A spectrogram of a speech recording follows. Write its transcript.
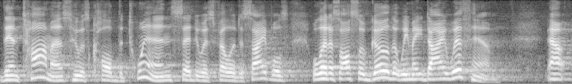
Then Thomas, who is called the twin, said to his fellow disciples, Well, let us also go that we may die with him. Now,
